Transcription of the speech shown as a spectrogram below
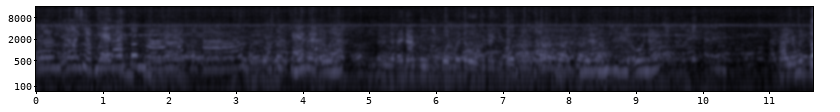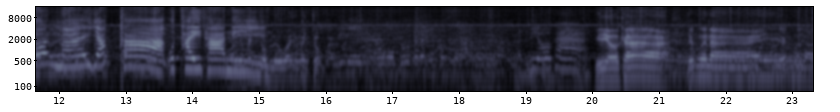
กำลังกำลังจับมือลากต้นไม้ยักษ์นะคะอันนี้วีโอนะ จะได้นับดูกี่คนว่าจะโอบได้กี่คนใช่ใช่ใช่เดือนวีโอนะ ต้นไม้ยักษ์ค่ะ อุทัยธานี ยังไม่จบเลยว่ายังไม่จบวีโอค่ะวิดีโอค่ะยกมือหน่อยยกมือหน่อย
